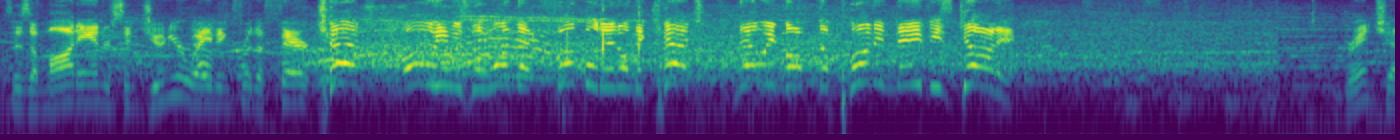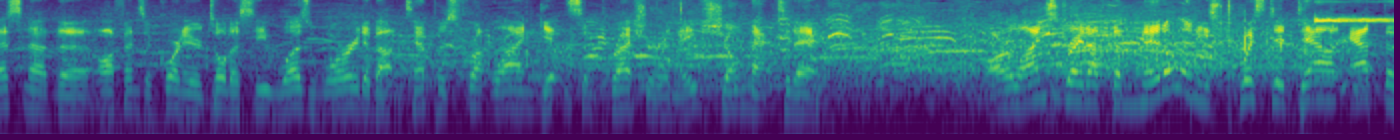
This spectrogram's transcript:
This is Ahmad Anderson Jr. waving for the fair catch. Oh, he was the one that fumbled it on the catch. Now he muffed the punt, and Navy's got it. Grant Chesnut, the offensive coordinator, told us he was worried about Temple's front line getting some pressure, and they've shown that today. Arline straight up the middle, and he's twisted down at the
